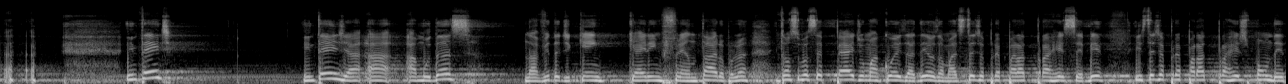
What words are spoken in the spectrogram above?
Entende? Entende a, a, a, mudança na vida de quem quer enfrentar o problema? Então, se você pede uma coisa a Deus, amado, esteja preparado para receber e esteja preparado para responder,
